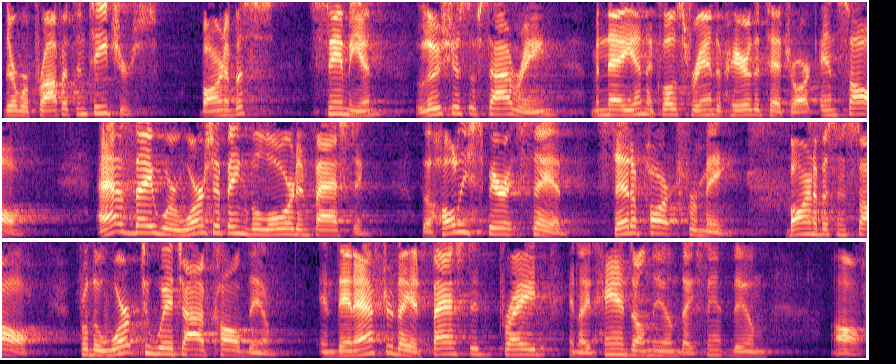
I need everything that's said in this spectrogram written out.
there were prophets and teachers Barnabas, Simeon, Lucius of Cyrene, Manaen, a close friend of Herod the Tetrarch, and Saul. As they were worshiping the Lord and fasting, the Holy Spirit said, Set apart for me Barnabas and Saul for the work to which I have called them. And then, after they had fasted, prayed, and laid hands on them, they sent them off.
